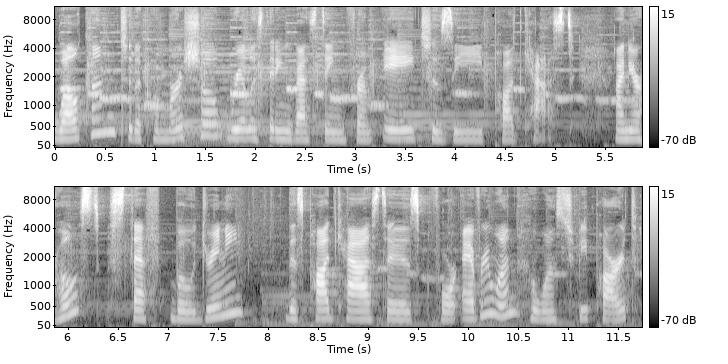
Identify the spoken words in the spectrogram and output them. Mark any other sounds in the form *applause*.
Welcome to the Commercial Real Estate Investing from A to Z podcast. I'm your host, Steph Bodrini. This podcast is for everyone who wants to be part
